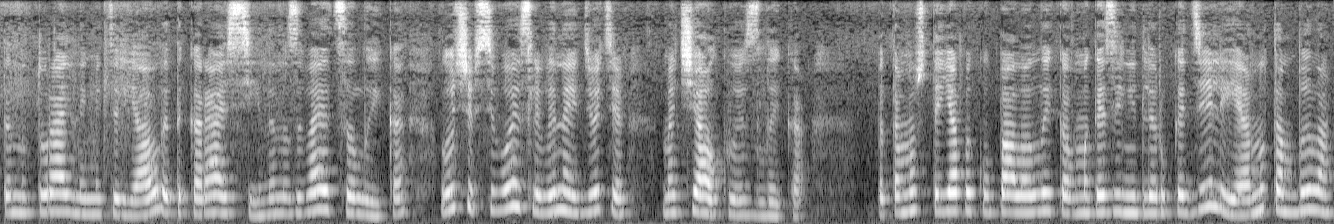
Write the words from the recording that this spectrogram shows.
это натуральный материал, это кора осины, называется лыка. Лучше всего, если вы найдете мочалку из лыка, потому что я покупала лыка в магазине для рукоделия, и оно там было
